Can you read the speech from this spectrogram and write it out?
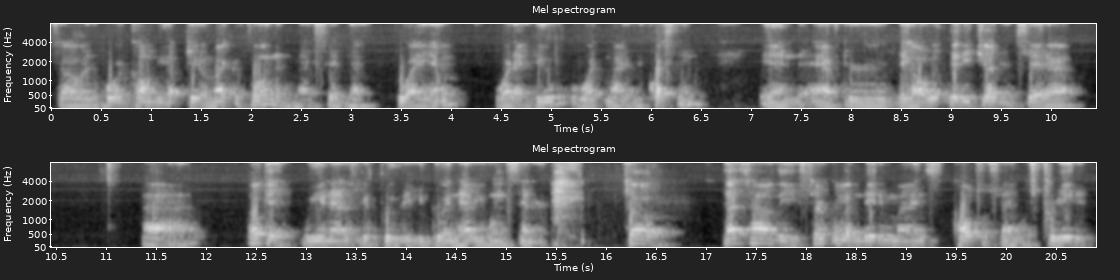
So the board called me up to a microphone and I said uh, who I am, what I do, what my requesting. And after they all looked at each other and said, uh, uh, okay, we unanimously approve it. You go ahead and have your own center. so that's how the Circle of Native Minds Cultural Center was created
